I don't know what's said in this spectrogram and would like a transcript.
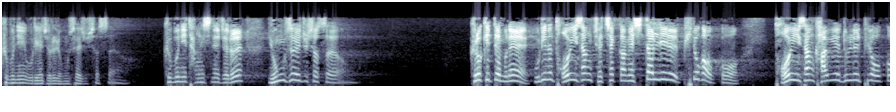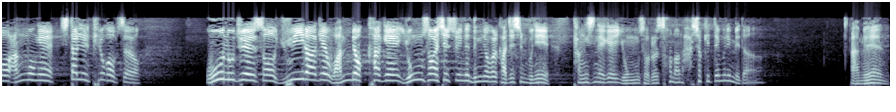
그분이 우리의 죄를 용서해 주셨어요. 그분이 당신의 죄를 용서해 주셨어요. 그렇기 때문에 우리는 더 이상 죄책감에 시달릴 필요가 없고 더 이상 가위에 눌릴 필요 없고 악몽에 시달릴 필요가 없어요. 온 우주에서 유일하게 완벽하게 용서하실 수 있는 능력을 가지신 분이 당신에게 용서를 선언하셨기 때문입니다. 아멘.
